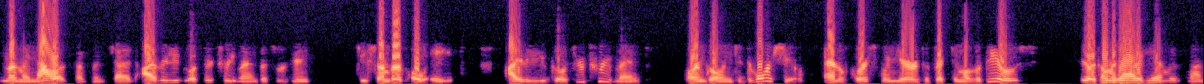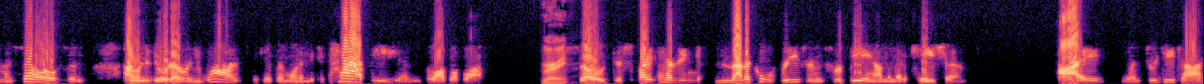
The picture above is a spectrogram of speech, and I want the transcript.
then my now ex-husband said, either you go through treatment, this was in December of 08, either you go through treatment or I'm going to divorce you. And of course, when you're the victim of abuse, you're like, oh my God, I can't live by myself and I'm going to do whatever he wants because I want to make him happy and blah, blah, blah. Right. So despite having medical reasons for being on the medication, I went through detox,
